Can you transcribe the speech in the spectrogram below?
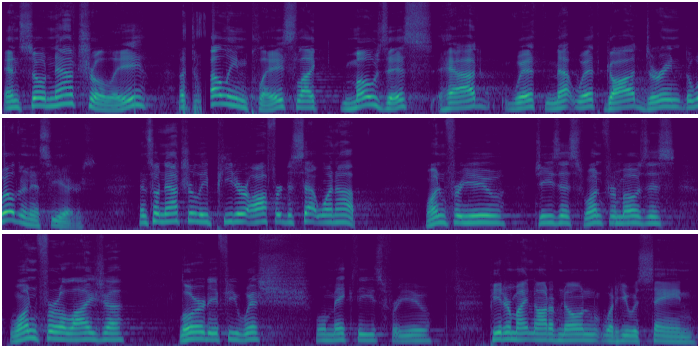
And so, naturally, a dwelling place like Moses had with, met with God during the wilderness years. And so, naturally, Peter offered to set one up one for you, Jesus, one for Moses, one for Elijah. Lord, if you wish, we'll make these for you. Peter might not have known what he was saying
